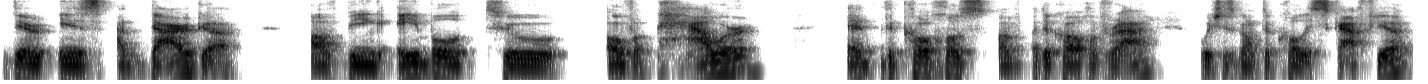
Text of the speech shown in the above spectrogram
there is a darga of being able to overpower the kochos of the koch of Ra, which is going to call iskafia.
